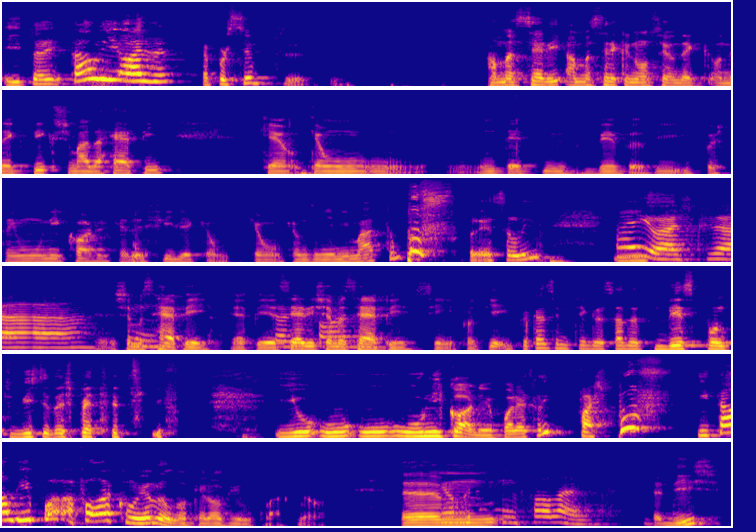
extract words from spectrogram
e está ali, olha, apareceu. Há uma série, há uma série que eu não sei onde é, onde é que fica, chamada Happy, que é, que é um, um detetive bêbado e depois tem um unicórnio que é da filha, que é um, que é um, que é um desenho animado, que é um puff, aparece ali. Ah, eu acho que já. É, chama-se Happy. Happy. A série chama-se Happy, sim. Pronto. E por acaso é muito engraçada desse ponto de vista da expectativa. E o, o, o unicórnio aparece ali, faz puff e está ali a falar com ele. Ele não quer ouvi-lo, claro, como é óbvio. Um, é um falante. Diz?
